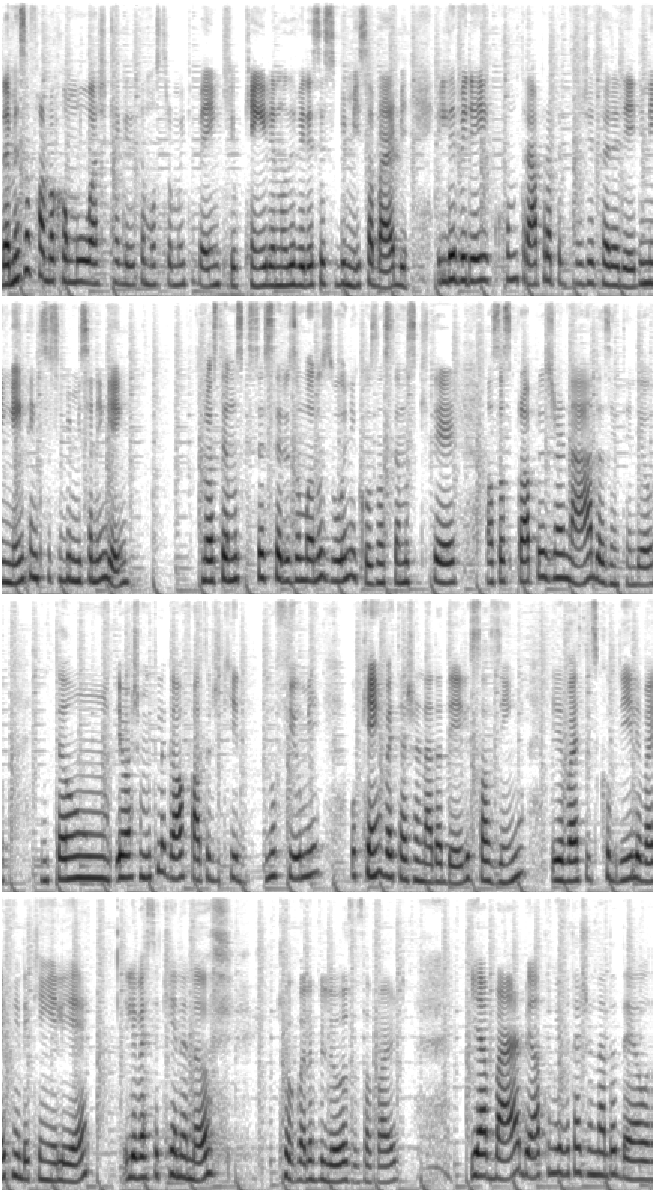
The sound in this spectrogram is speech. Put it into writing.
Da mesma forma como acho que a Greta mostrou muito bem que o Ken ele não deveria ser submisso a Barbie, ele deveria encontrar a própria trajetória dele. Ninguém tem que ser submissa a ninguém. Nós temos que ser seres humanos únicos, nós temos que ter nossas próprias jornadas, entendeu? Então, eu acho muito legal o fato de que no filme o Ken vai ter a jornada dele sozinho, ele vai se descobrir, ele vai entender quem ele é, ele vai ser Ken enough, que é maravilhoso essa parte. E a Barbie, ela também vai ter a jornada dela,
